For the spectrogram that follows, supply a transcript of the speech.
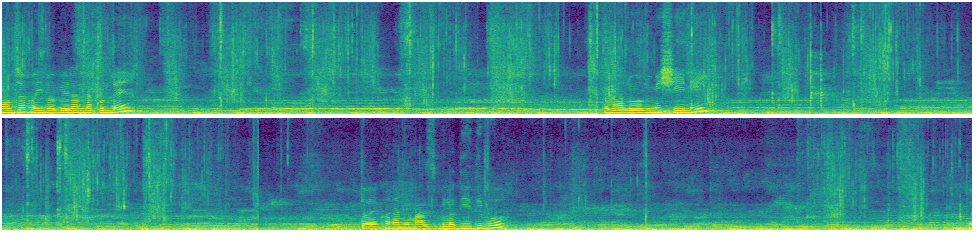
মজা হয় এইভাবে রান্না করলে। ভালোভাবে মিশিয়ে নিই। তো এখন আমি মাছগুলো দিয়ে দিব। তো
